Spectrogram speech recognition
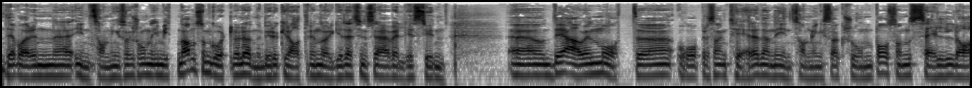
det var en innsamlingsaksjon i mitt navn som går til å lønne byråkrater i Norge. Det syns jeg er veldig synd. Eh, det er jo en måte å presentere denne innsamlingsaksjonen på som selv da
